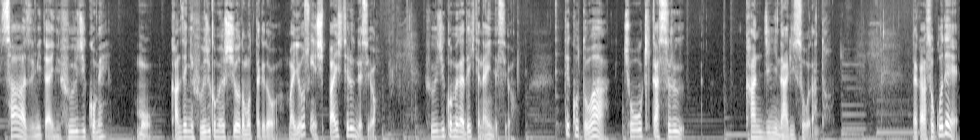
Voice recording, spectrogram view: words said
SARS みたいに封じ込めもう完全に封じ込めをしようと思ったけど、まあ、要するに失敗してるんですよ。封じ込めができてないんですよ。ってことは長期化する感じになりそうだと。だからそこで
